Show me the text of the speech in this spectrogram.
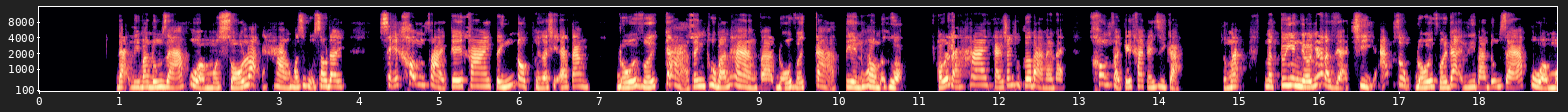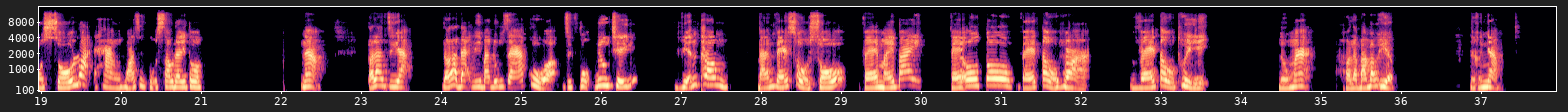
Đại lý bán đúng giá của một số loại hàng hóa dịch vụ sau đây sẽ không phải kê khai tính nộp thuế giá trị gia tăng đối với cả doanh thu bán hàng và đối với cả tiền hoa hồng được hưởng. Có nghĩa là hai cái doanh thu cơ bản này này không phải kê khai cái gì cả. Đúng không ạ? Mà tuy nhiên nhớ nhé là gì ạ? Chỉ áp dụng đối với đại lý bán đúng giá của một số loại hàng hóa dịch vụ sau đây thôi. Nào đó là gì ạ? Đó là đại lý bán đúng giá của dịch vụ bưu chính viễn thông bán vé sổ số vé máy bay vé ô tô vé tàu hỏa vé tàu thủy. Đúng không ạ? Hoặc là bán bảo hiểm. Được không nhỉ?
